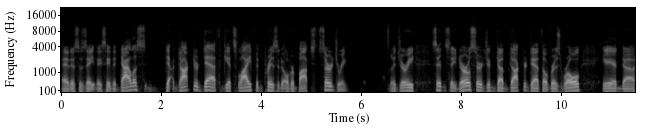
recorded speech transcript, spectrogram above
And this is a, they say the Dallas D- Dr. Death gets life in prison over botched surgery. The jury sentenced a neurosurgeon dubbed Dr. Death over his role in uh,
